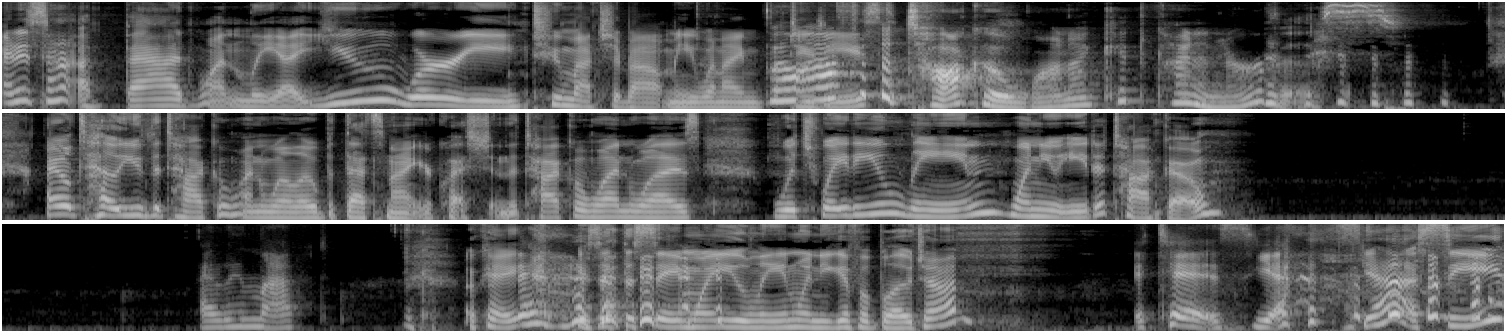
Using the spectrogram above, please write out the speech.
And it's not a bad one, Leah. You worry too much about me when I'm. Well, do after these. the taco one, I get kind of nervous. I'll tell you the taco one, Willow, but that's not your question. The taco one was which way do you lean when you eat a taco? Eileen left. Okay. Is it the same way you lean when you give a blowjob? It is, yes. Yeah, see?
